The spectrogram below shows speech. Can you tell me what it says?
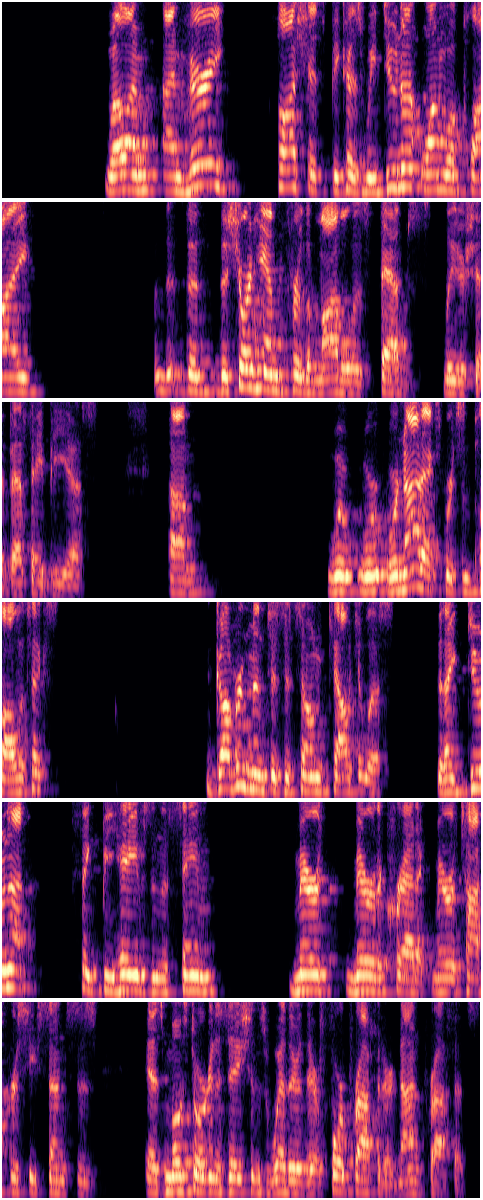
Well, I'm I'm very cautious because we do not want to apply the, the, the shorthand for the model is FABS leadership, F-A-B-S. Um, we're, we're, we're not experts in politics. Government is its own calculus that I do not think behaves in the same merit, meritocratic, meritocracy senses as most organizations, whether they're for-profit or nonprofits.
